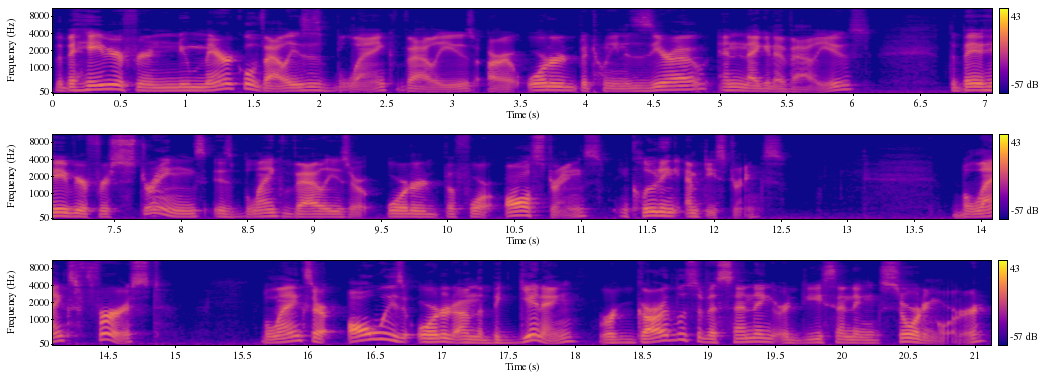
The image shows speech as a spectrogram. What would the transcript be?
The behavior for numerical values is blank values are ordered between 0 and negative values. The behavior for strings is blank values are ordered before all strings, including empty strings. Blanks first. Blanks are always ordered on the beginning, regardless of ascending or descending sorting order.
